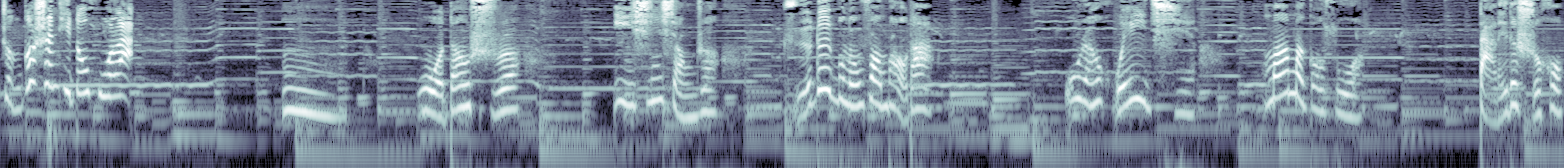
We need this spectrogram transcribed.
整个身体都糊了。”嗯，我当时一心想着绝对不能放跑它。忽然回忆起，妈妈告诉我，打雷的时候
